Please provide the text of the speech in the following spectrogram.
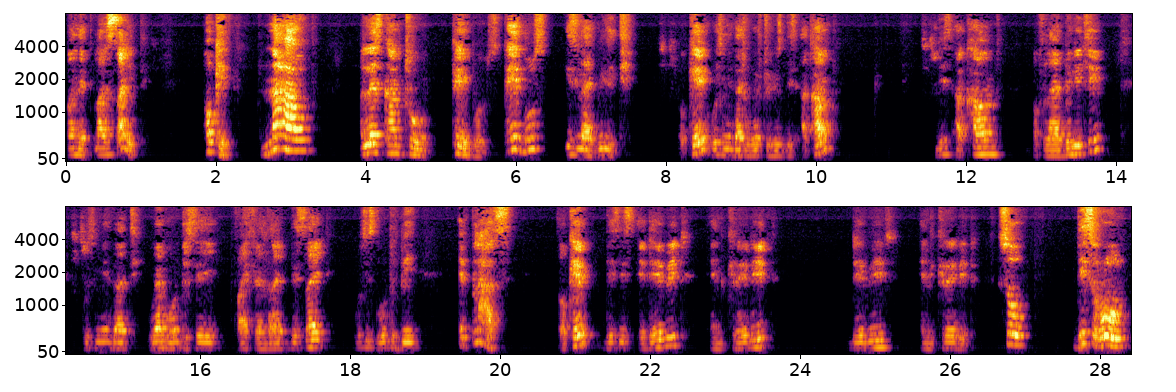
on the plus side. Okay, now let's come to payables. Payables is liability. Okay, which means that we have to use this account. This account of liability, which means that we are going to say 500 this side, which is going to be a plus. Okay, this is a debit and credit, debit and credit. So this rule,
